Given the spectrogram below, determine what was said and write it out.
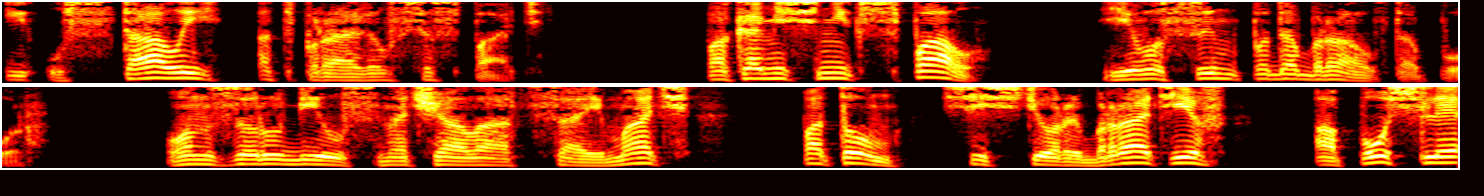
и, усталый, отправился спать. Пока мясник спал, его сын подобрал топор. Он зарубил сначала отца и мать, потом сестер и братьев, а после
